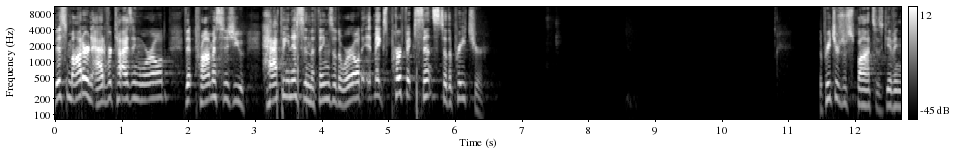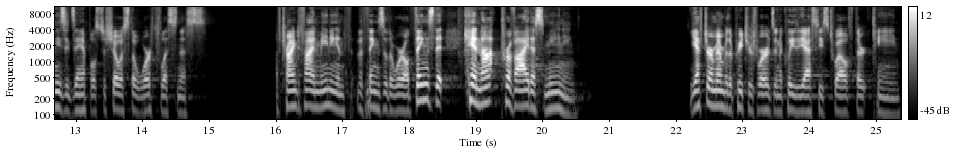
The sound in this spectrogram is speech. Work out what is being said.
This modern advertising world that promises you happiness in the things of the world, it makes perfect sense to the preacher. The preacher's response is giving these examples to show us the worthlessness of trying to find meaning in the things of the world, things that cannot provide us meaning. You have to remember the preacher's words in Ecclesiastes 12 13.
